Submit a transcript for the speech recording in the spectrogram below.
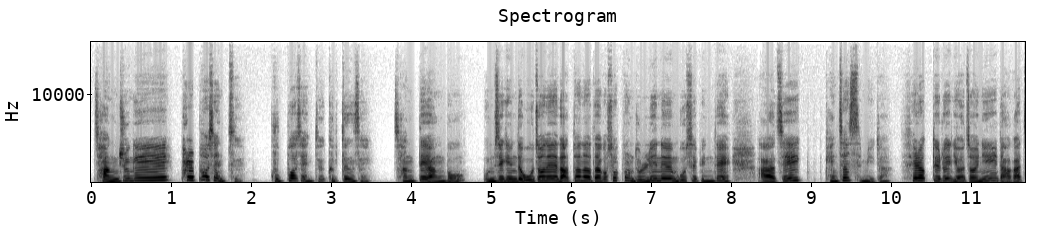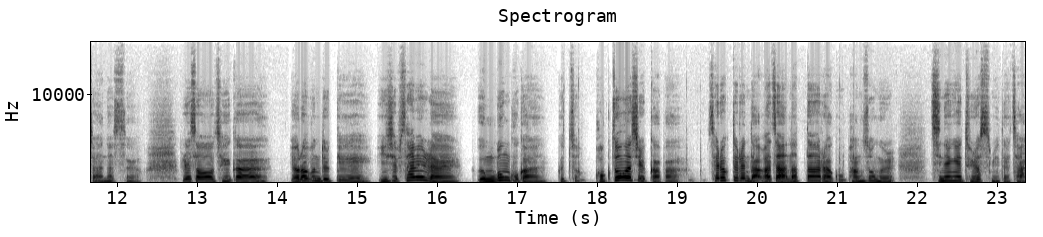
장중에 8% 9% 급등세 장대 양봉 움직임인데 오전에 나타나다가 소폭 눌리는 모습인데 아직 괜찮습니다. 세력들은 여전히 나가지 않았어요. 그래서 제가 여러분들께 23일 날 음봉 구간, 그쵸? 걱정하실까봐 세력들은 나가지 않았다라고 방송을 진행해 드렸습니다. 자,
